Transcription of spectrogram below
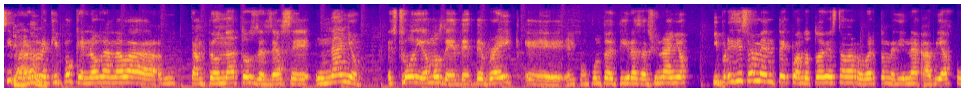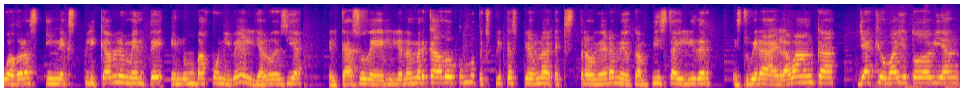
Sí, pero era un equipo que no ganaba campeonatos desde hace un año. Estuvo, digamos, de, de, break eh, el conjunto de Tigres hace un año. Y precisamente cuando todavía estaba Roberto Medina, había jugadoras inexplicablemente en un bajo nivel. Ya lo decía el caso de Liliana Mercado. ¿Cómo te explicas que una extraordinaria mediocampista y líder estuviera en la banca? que Ovalle todavía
